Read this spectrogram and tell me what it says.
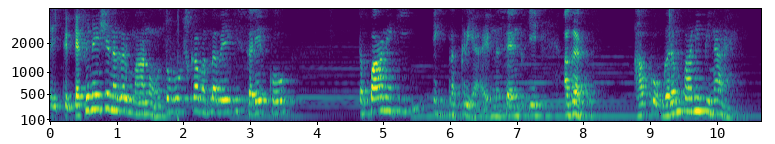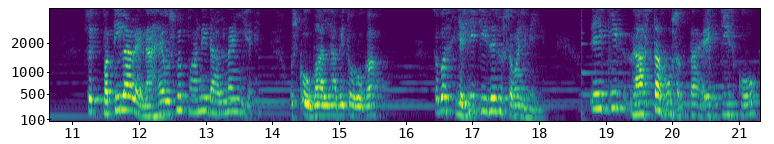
एक डेफिनेशन अगर मानो तो वो उसका मतलब है कि शरीर को तपाने की एक प्रक्रिया इन द सेंस कि अगर आपको गर्म पानी पीना है सो एक पतीला लेना है, उसमें पानी डालना ही है। उसको उबालना भी तो होगा। तो बस यही चीज़ है जो समझनी है। एक ही रास्ता हो सकता है एक चीज़ को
